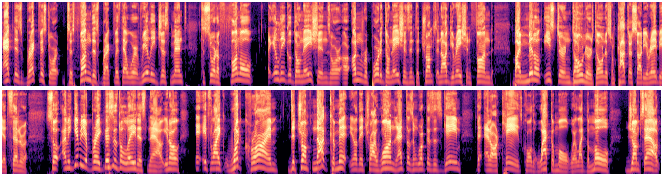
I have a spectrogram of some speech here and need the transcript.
at this breakfast or to fund this breakfast that were really just meant to sort of funnel illegal donations or, or, unreported donations into Trump's inauguration fund by Middle Eastern donors, donors from Qatar, Saudi Arabia, etc. So, I mean, give me a break. This is the latest now. You know, it's like, what crime did Trump not commit? You know, they try one, that doesn't work. There's this game that at arcades called whack a mole, where like the mole jumps out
